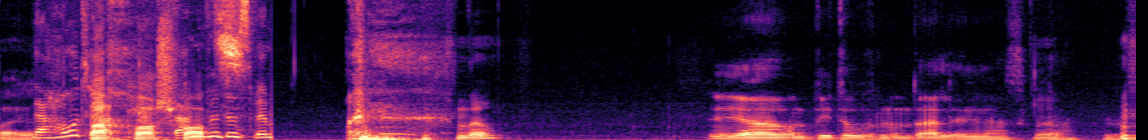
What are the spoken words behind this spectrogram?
Weil Bach war schwarz. ne? Ja, und Beethoven und alle, das klar. Ja.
